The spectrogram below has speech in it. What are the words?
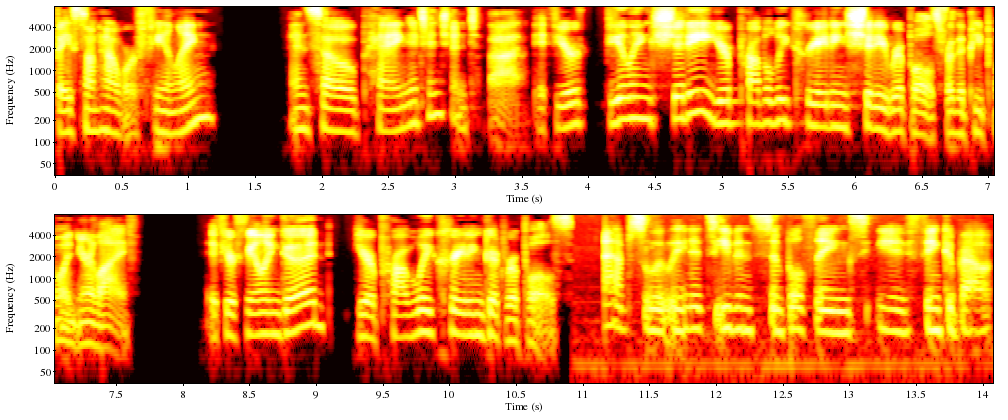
based on how we're feeling. And so paying attention to that. If you're feeling shitty, you're probably creating shitty ripples for the people in your life. If you're feeling good, you're probably creating good ripples. Absolutely. And it's even simple things you think about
